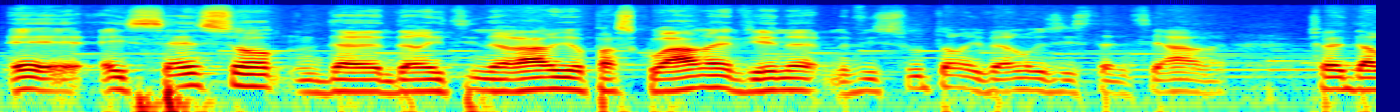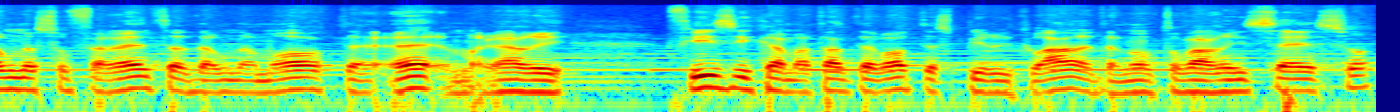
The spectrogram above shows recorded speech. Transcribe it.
è, è il senso de, dell'itinerario pasquale viene vissuto a livello esistenziale cioè da una sofferenza, da una morte, eh, magari fisica ma tante volte spirituale, da non trovare il senso,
